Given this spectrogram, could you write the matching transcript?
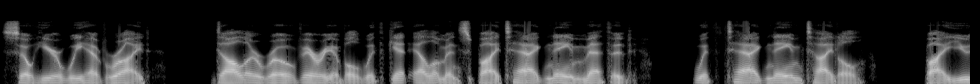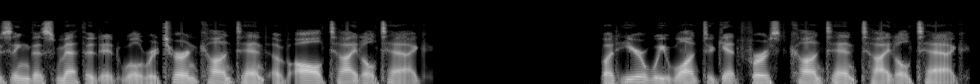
so here we have write, dollar row variable with get elements by tag name method, with tag name title, by using this method it will return content of all title tag. But here we want to get first content title tag,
